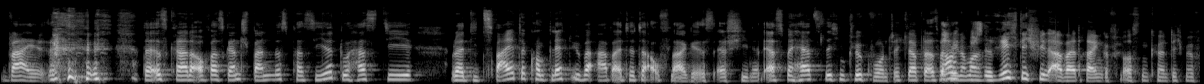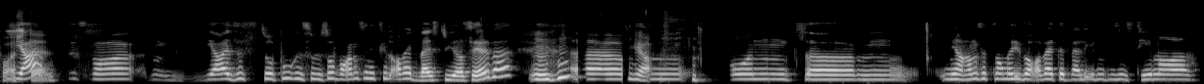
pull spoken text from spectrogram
Weil da ist gerade auch was ganz Spannendes passiert. Du hast die oder die zweite komplett überarbeitete Auflage ist erschienen. Erstmal herzlichen Glückwunsch. Ich glaube, da ist wahrscheinlich nochmal richtig viel Arbeit reingeflossen, könnte ich mir vorstellen. Ja, es war, ja, es ist so ein Buch ist sowieso wahnsinnig viel Arbeit, weißt du ja selber. Mhm. Ähm, ja. Und ähm, wir haben es jetzt nochmal überarbeitet, weil eben dieses Thema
